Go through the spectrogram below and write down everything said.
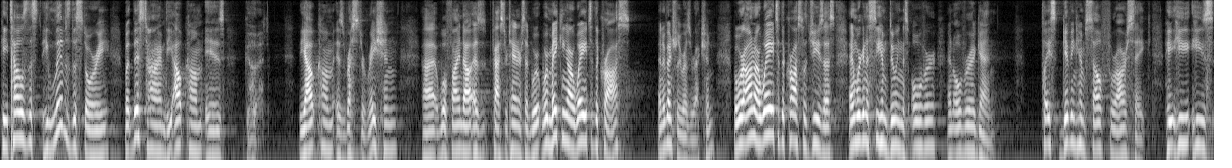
he tells this. He lives the story, but this time the outcome is good. The outcome is restoration. Uh, we'll find out, as Pastor Tanner said, we're, we're making our way to the cross and eventually resurrection. But we're on our way to the cross with Jesus, and we're going to see him doing this over and over again place giving himself for our sake. He, he, he's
